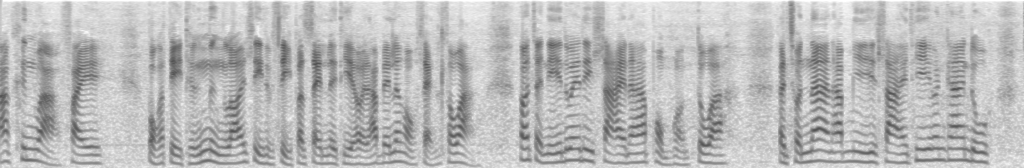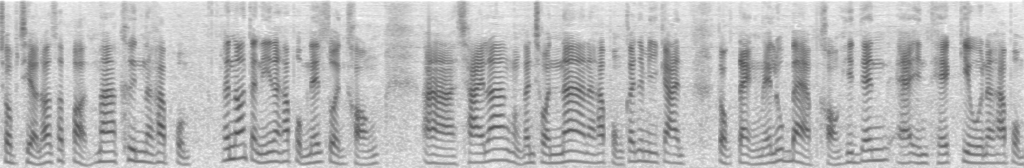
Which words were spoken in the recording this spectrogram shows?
มากขึ้นกว่าไฟปกติถึง 144%เลยทีเดียวนะครับในเรื่องของแสงสว่าง นอกจากนี้ด้วยดีไซน์นะครับผมของตัว กันชนหน้านะครับมีดีไซน์ที่ค่อนข้างดูโฉบเฉี่ยวแล้วสปอร์ตมากขึ้นนะครับผมและนอกจากนี้นะครับผมในส่วนของอาชายล่างของกันชนหน้านะครับ ผมก็จะมีการตกแต่งในรูปแบบของ Hidden Air Intake Grill นะครับผม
